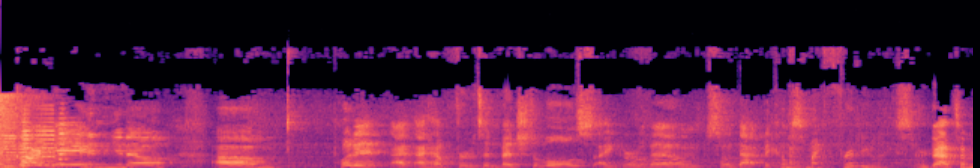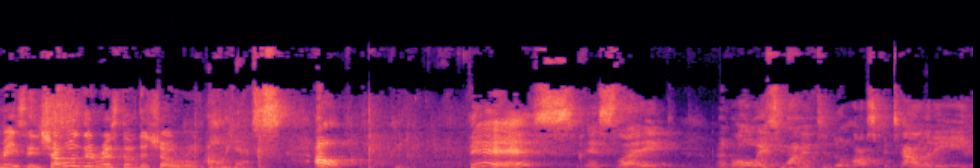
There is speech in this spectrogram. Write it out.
in my garden, you know. Um, put it. I, I have fruits and vegetables. I grow them, so that becomes my fertilizer. That's amazing. Show us the rest of the showroom. Oh yes. Oh, this is like I've always wanted to do hospitality,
